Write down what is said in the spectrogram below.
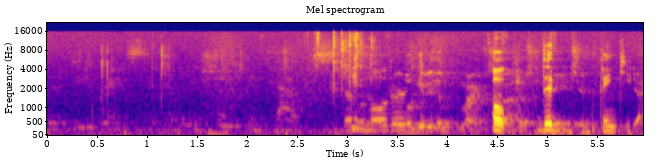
The deep brain stimulation impacts the motor. We'll give you the mic. so Oh, the, hear you too. thank you. Yeah.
